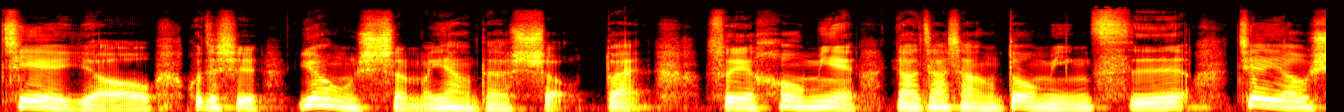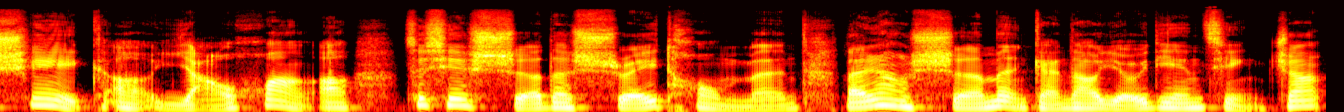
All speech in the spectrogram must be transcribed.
借由或者是用什么样的手段，所以后面要加上动名词，借由 shake 啊，摇晃啊，这些蛇的水桶们，来让蛇们感到有一点紧张。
